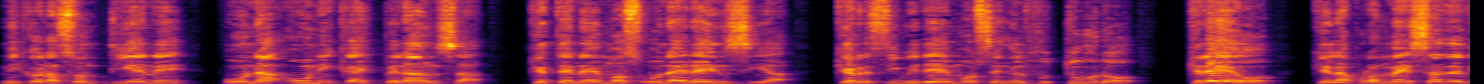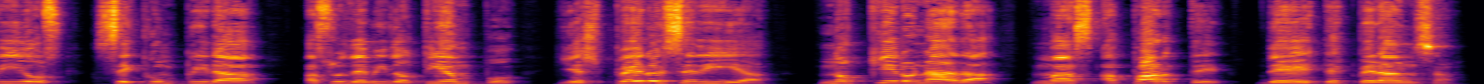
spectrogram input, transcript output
Mi corazón tiene una única esperanza, que tenemos una herencia que recibiremos en el futuro. Creo que la promesa de Dios se cumplirá a su debido tiempo y espero ese día. No quiero nada más aparte de esta esperanza.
